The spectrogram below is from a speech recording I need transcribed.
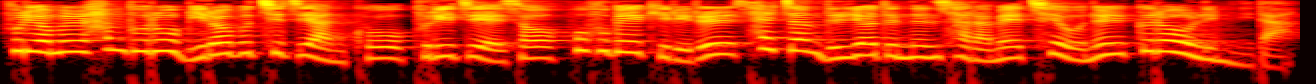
후렴을 함부로 밀어붙이지 않고 브리지에서 호흡의 길이를 살짝 늘려 듣는 사람의 체온을 끌어올립니다.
